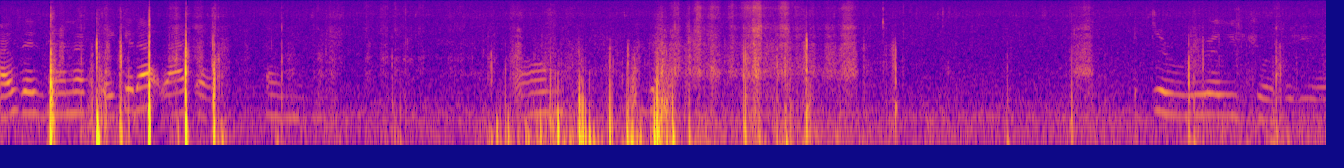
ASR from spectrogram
mouse is gonna take it out like a. Um, um, yeah. It's a really short video,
